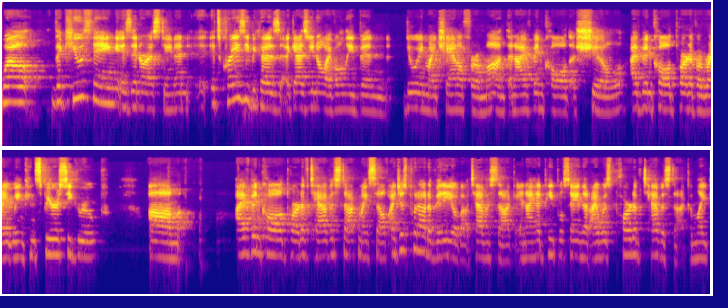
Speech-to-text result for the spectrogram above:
Well, the Q thing is interesting, and it's crazy because, like, as you know, I've only been doing my channel for a month, and I've been called a shill. I've been called part of a right wing conspiracy group. Um, I've been called part of Tavistock myself. I just put out a video about Tavistock, and I had people saying that I was part of Tavistock. I'm like,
